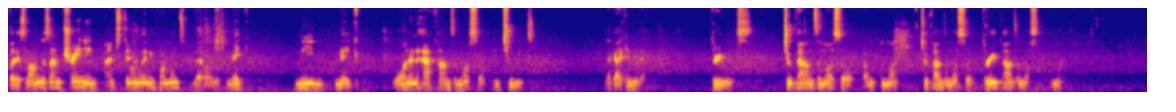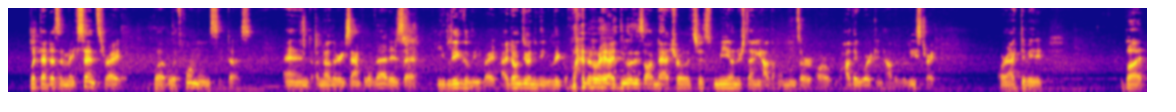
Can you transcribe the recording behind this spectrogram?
But as long as I'm training, I'm stimulating hormones that'll make me make one and a half pounds of muscle in two weeks. Like I can do that. Three weeks. Two pounds of muscle a, month. Two pounds of muscle. Three pounds of muscle a month. But that doesn't make sense, right? But with hormones, it does. And another example of that is that illegally, right? I don't do anything illegal, by the way. I do this all natural. It's just me understanding how the hormones are, or how they work and how they're released, right? Or activated. But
